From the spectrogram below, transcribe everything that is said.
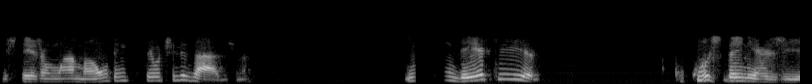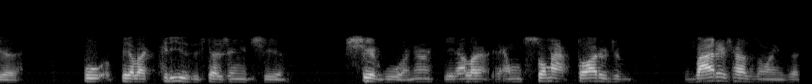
que estejam à mão têm que ser utilizados, né? Entender que o custo da energia por, pela crise que a gente chegou, né? que ela é um somatório de várias razões. É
